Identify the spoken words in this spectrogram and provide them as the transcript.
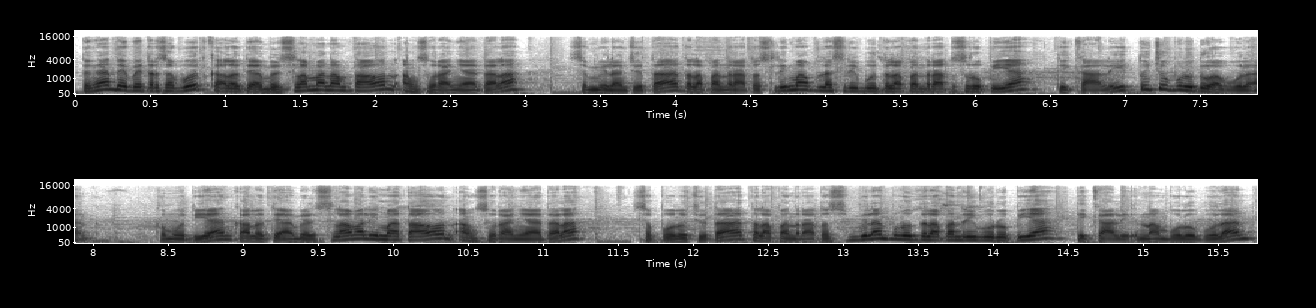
Dengan DP tersebut kalau diambil selama 6 tahun angsurannya adalah Rp9.815.800 dikali 72 bulan. Kemudian kalau diambil selama 5 tahun angsurannya adalah Rp10.898.000 dikali 60 bulan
